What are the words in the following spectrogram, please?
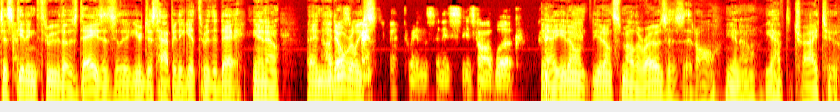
just getting through those days is you're just happy to get through the day, you know, and you I've don't really. have twins, and it's it's hard work. Yeah, you don't you don't smell the roses at all. You know, you have to try to.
